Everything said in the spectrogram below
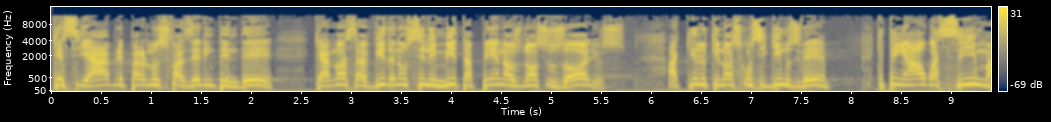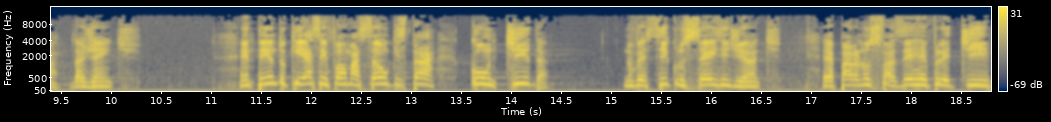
que se abre para nos fazer entender que a nossa vida não se limita apenas aos nossos olhos, aquilo que nós conseguimos ver, que tem algo acima da gente. Entendo que essa informação que está contida no versículo 6 em diante é para nos fazer refletir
